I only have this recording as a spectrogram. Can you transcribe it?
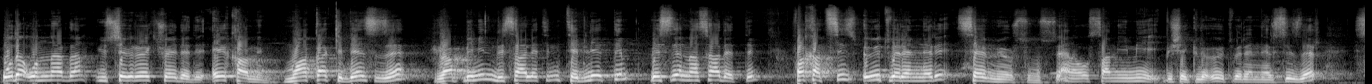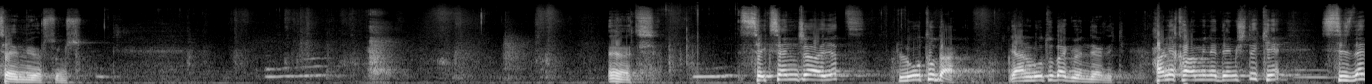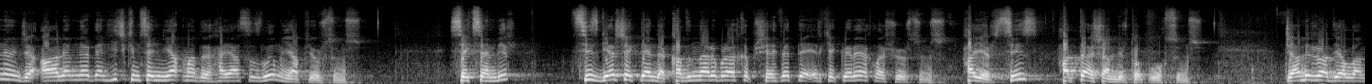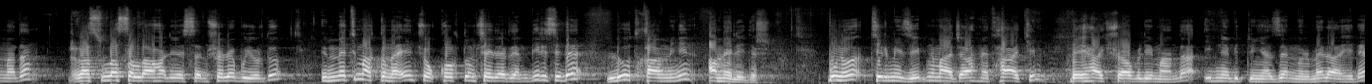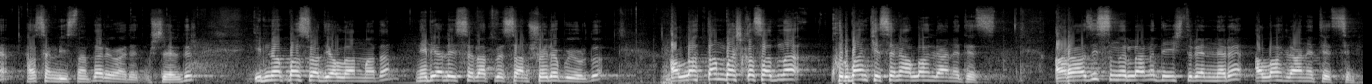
O da onlardan yüz çevirerek şöyle dedi. Ey kavmim muhakkak ki ben size Rabbimin risaletini tebliğ ettim ve size nasihat ettim. Fakat siz öğüt verenleri sevmiyorsunuz. Yani o samimi bir şekilde öğüt verenleri sizler sevmiyorsunuz. Evet. 80. ayet Lut'u da yani Lut'u da gönderdik. Hani kavmine demişti ki sizden önce alemlerden hiç kimsenin yapmadığı hayasızlığı mı yapıyorsunuz? 81. Siz gerçekten de kadınları bırakıp şehvetle erkeklere yaklaşıyorsunuz. Hayır, siz hatta aşan bir topluluksunuz. Cabir radıyallahu Resulullah sallallahu aleyhi ve sellem şöyle buyurdu. Ümmetim hakkında en çok korktuğum şeylerden birisi de Lut kavminin amelidir. Bunu Tirmizi, İbn-i Mace, Ahmet Hakim, Beyhak Şuab-ı Liman'da, İbn-i Ebit Dünya Zemmül Melahi'de Hasan bir isnatla rivayet etmişlerdir. İbn Abbas radıyallahu anh'dan Nebi Aleyhisselatü Vesselam şöyle buyurdu. Allah'tan başkası adına kurban kesene Allah lanet etsin. Arazi sınırlarını değiştirenlere Allah lanet etsin.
